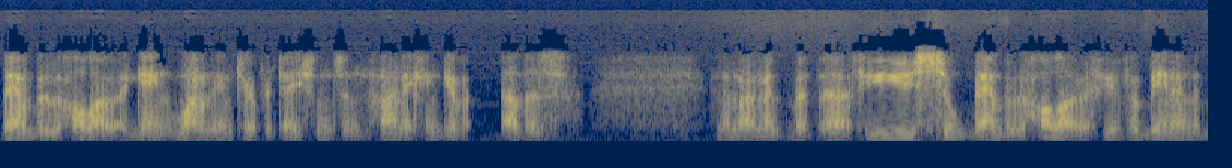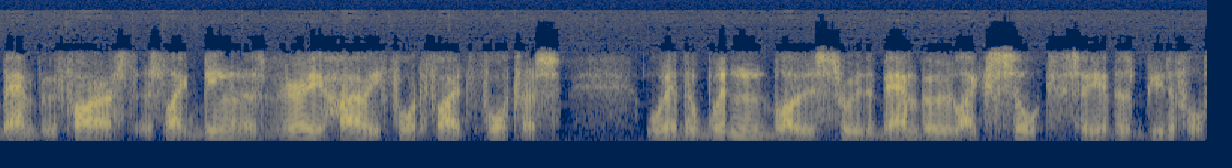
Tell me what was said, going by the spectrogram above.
bamboo hollow. Again, one of the interpretations, and Heiner can give others in a moment. But uh, if you use silk bamboo hollow, if you've ever been in a bamboo forest, it's like being in this very highly fortified fortress where the wind blows through the bamboo like silk. So you have this beautiful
